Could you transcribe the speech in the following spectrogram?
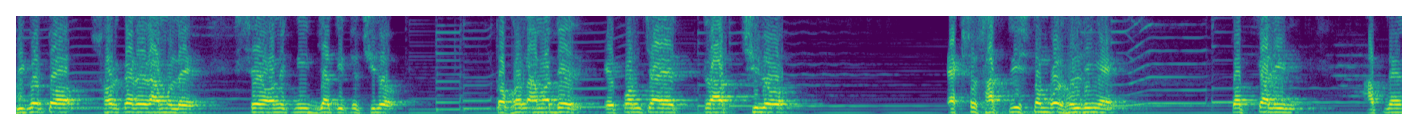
বিগত সরকারের আমলে সে অনেক নির্যাতিত ছিল। তখন আমাদের এ পঞ্চায়েত ক্লাব ছিল একশো সাত্রিশ নম্বর হোল্ডিংয়ে। তৎকালীন আপনার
